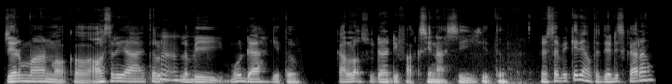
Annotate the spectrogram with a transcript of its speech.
Jerman mau ke Austria itu Mm-mm. lebih mudah gitu. Kalau sudah divaksinasi gitu. Dan saya pikir yang terjadi sekarang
